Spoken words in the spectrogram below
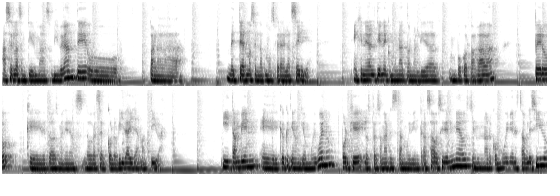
hacerla sentir más vibrante o para meternos en la atmósfera de la serie. En general tiene como una tonalidad un poco apagada, pero que de todas maneras logra ser colorida y llamativa. Y también eh, creo que tiene un guion muy bueno porque los personajes están muy bien trazados y delineados, tienen un arco muy bien establecido,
